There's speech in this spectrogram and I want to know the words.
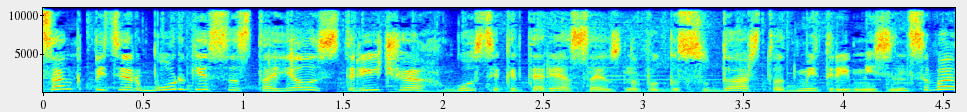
Санкт-Петербурге состоялась встреча госсекретаря Союзного государства Дмитрия Мизинцева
